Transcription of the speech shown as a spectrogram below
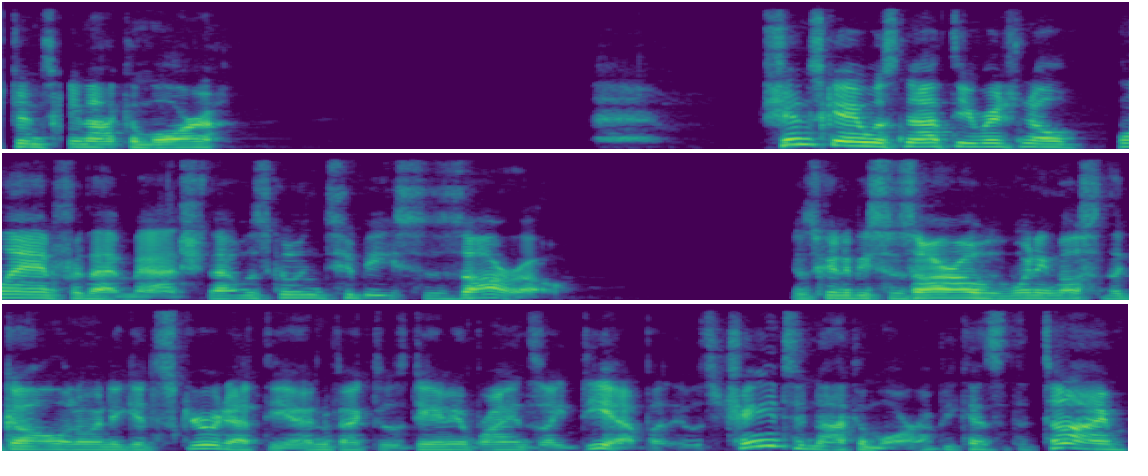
Shinsuke Nakamura. Shinsuke was not the original plan for that match. That was going to be Cesaro. It was going to be Cesaro winning most of the gauntlet and going to get screwed at the end. In fact, it was Daniel Bryan's idea, but it was changed to Nakamura because at the time,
